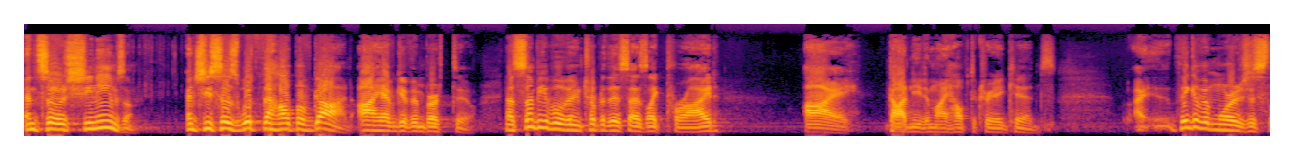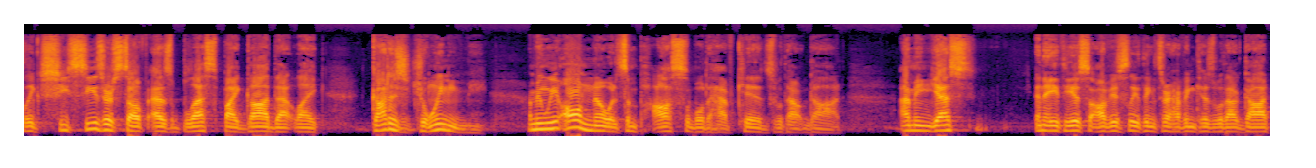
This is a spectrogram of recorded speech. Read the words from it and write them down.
And so she names him. And she says, with the help of God, I have given birth to. Now, some people have interpreted this as like pride. I, God needed my help to create kids. I think of it more as just like she sees herself as blessed by God, that like God is joining me. I mean, we all know it's impossible to have kids without God. I mean, yes, an atheist obviously thinks they're having kids without God.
